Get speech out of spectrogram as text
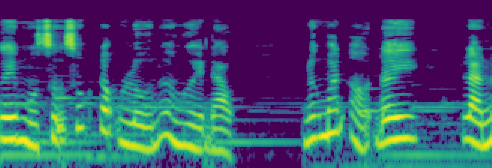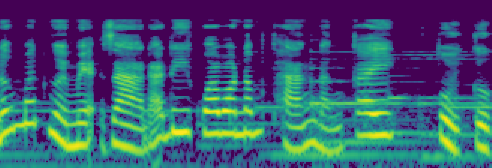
gây một sự xúc động lớn ở người đọc. Nước mắt ở đây là nước mắt người mẹ già đã đi qua bao năm tháng đắng cay, tuổi cực.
